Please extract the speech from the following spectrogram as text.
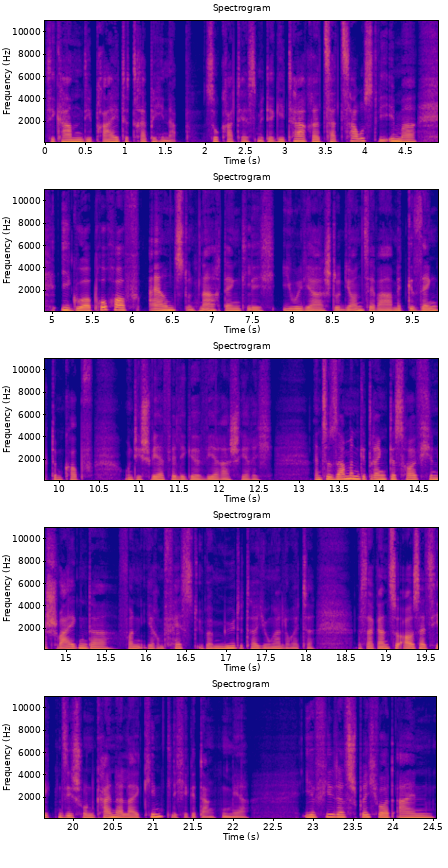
Sie kamen die breite Treppe hinab. Sokrates mit der Gitarre, zerzaust wie immer, Igor Prochow ernst und nachdenklich, Julia Studionzewa mit gesenktem Kopf und die schwerfällige Vera Scherich. Ein zusammengedrängtes Häufchen schweigender, von ihrem Fest übermüdeter junger Leute. Es sah ganz so aus, als hegten sie schon keinerlei kindliche Gedanken mehr. Ihr fiel das Sprichwort ein,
